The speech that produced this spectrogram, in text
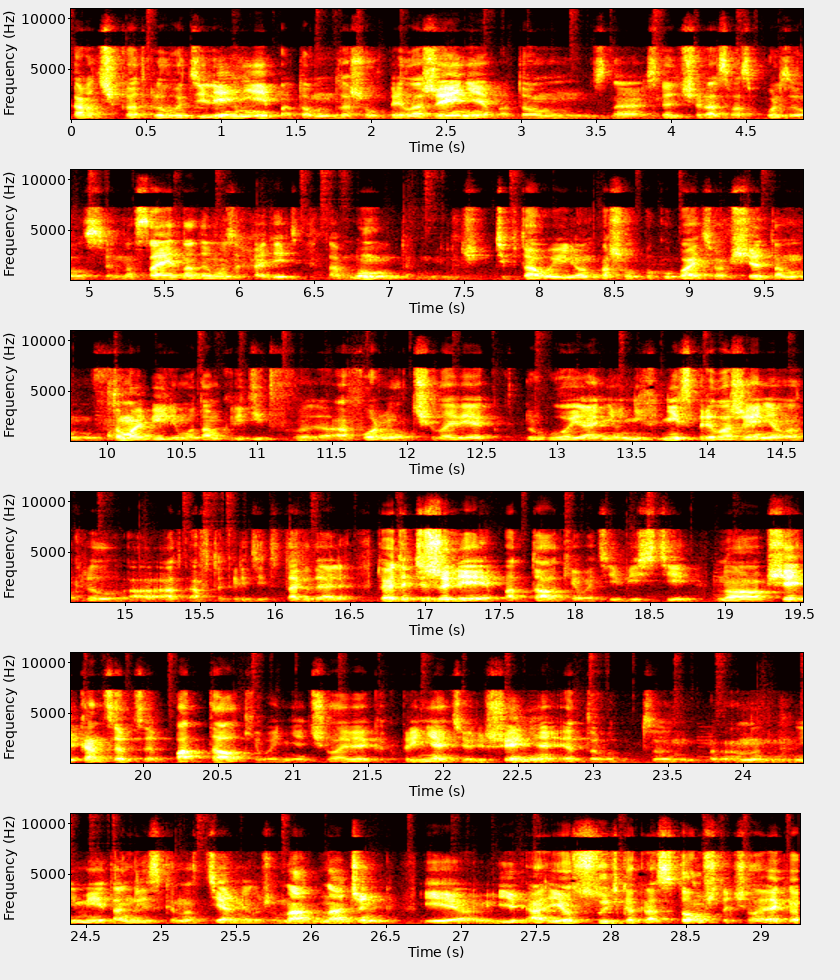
Карточку открыл в отделении, потом зашел в приложение, потом, не знаю, в следующий раз воспользовался, на сайт надо ему заходить, там, ну, там, типа того, или он пошел покупать вообще там автомобиль, ему там кредит оформил человек другой, а не, не, из приложения он открыл а, автокредит и так далее, то это тяжелее подталкивать и вести. Но ну, вообще концепция подталкивания человека к принятию решения, это вот имеет английский термин уже nudging, и, и а ее суть как раз в том, что человека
